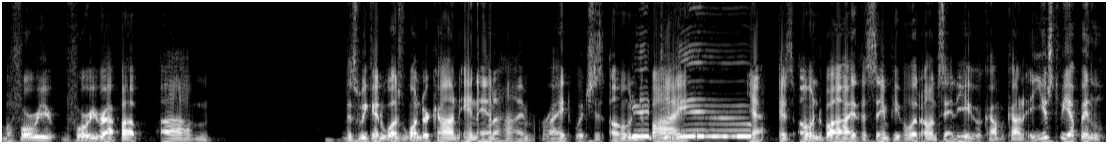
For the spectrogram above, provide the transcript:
Before we before we wrap up, um, this weekend was WonderCon in Anaheim, right? Which is owned by yeah, it's owned by the same people that own San Diego Comic Con. It used to be up in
